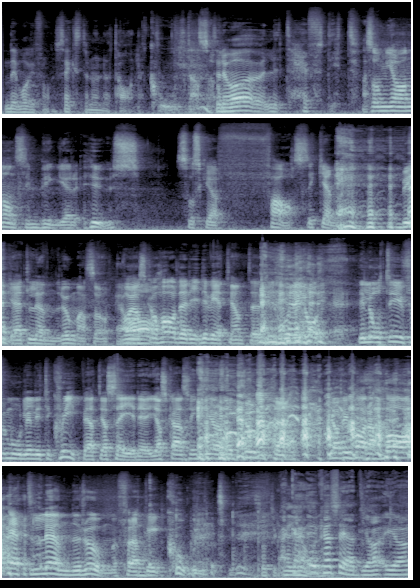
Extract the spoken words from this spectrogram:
Det var ju från 1600-talet. Coolt alltså. Så det var lite häftigt. Alltså om jag någonsin bygger hus så ska jag fasiken bygga ett lönnrum alltså. Vad jag ska ha där i, det vet jag inte. Det, lå- det låter ju förmodligen lite creepy att jag säger det. Jag ska alltså inte göra något dumt här. Jag vill bara ha ett lönnrum för att det är coolt. Jag kan jag kan säga att jag, jag,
